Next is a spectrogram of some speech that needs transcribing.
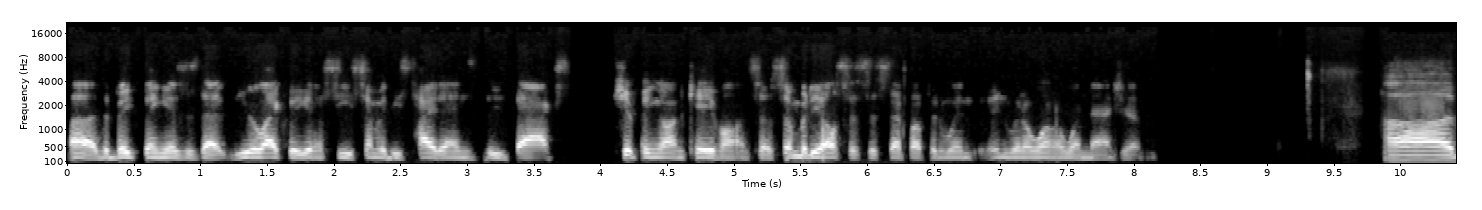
Uh, the big thing is is that you're likely going to see some of these tight ends, these backs, chipping on Kayvon. So somebody else has to step up and win and win a one on one matchup. Uh,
